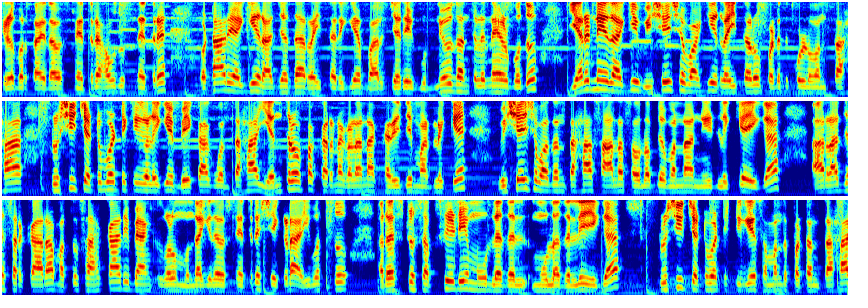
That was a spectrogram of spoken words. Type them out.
ಕೇಳಿಬರ್ತಾ ಇದ್ದಾವೆ ಸ್ನೇಹಿತರೆ. ಹೌದು ಸ್ನೇಹಿತರೆ, ಒಟ್ಟಾರೆಯಾಗಿ ರಾಜ್ಯದ ರೈತರಿಗೆ ಭರ್ಜರಿ ಗುಡ್ ನ್ಯೂಸ್ ಅಂತಲೇ ಹೇಳ್ಬೋದು. ಎರಡನೇದಾಗಿ ವಿಶೇಷವಾಗಿ ರೈತರು ಪಡೆದುಕೊಳ್ಳುವಂತಹ ಕೃಷಿ ಚಟುವಟಿಕೆಗಳಿಗೆ ಬೇಕಾಗುವಂತಹ ಯಂತ್ರೋಪಕರಣಗಳನ್ನು ಖರೀದಿ ಮಾಡಲಿಕ್ಕೆ ವಿಶೇಷವಾದಂತಹ ಸಾಲ ಸೌಲಭ್ಯವನ್ನ ನೀಡಲಿಕ್ಕೆ ಈಗ ರಾಜ್ಯ ಸರ್ಕಾರ ಮತ್ತು ಸಹಕಾರಿ ಬ್ಯಾಂಕ್ಗಳು ಮುಂದಾಗಿದ್ದಾವೆ ಸ್ನೇಹಿತರೆ. ಶೇಕಡ ಐವತ್ತು ರಷ್ಟು ಸಬ್ಸಿಡಿ ಮೂಲದಲ್ಲಿ ಮೂಲದಲ್ಲಿ ಈಗ ಕೃಷಿ ಚಟುವಟಿಕೆಗೆ ಸಂಬಂಧಪಟ್ಟಂತಹ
